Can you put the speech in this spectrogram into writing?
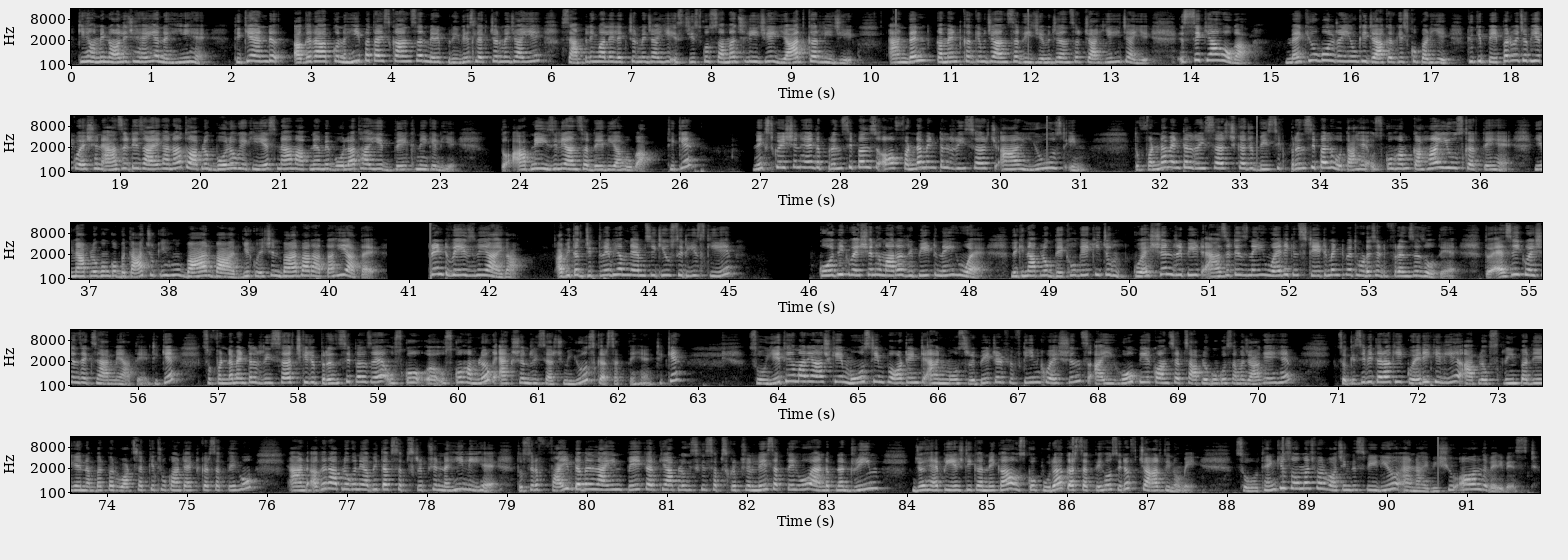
कि हमें नॉलेज है या नहीं है। ठीक है? एंड अगर आपको नहीं पता इसका आंसर मेरे प्रीवियस लेक्चर में जाइए सैम्पलिंग वाले लेक्चर में जाइए, इस चीज़ को समझ लीजिए, याद कर लीजिए। एंड देन कमेंट करके मुझे आंसर दीजिए, मुझे आंसर चाहिए ही चाहिए। इससे क्या होगा? मैं क्यों बोल रही हूँ कि जा करके इसको पढ़िए? क्योंकि पेपर में जब ये क्वेश्चन एज इट इज़ आएगा ना तो आप लोग बोलोगे कि यस मैम आपने हमें बोला था ये देखने के लिए। तो आपने इजीली आंसर दे दिया होगा, ठीक है? नेक्स्ट क्वेश्चन है the principles of fundamental research are use in तो फंडामेंटल रिसर्च का जो बेसिक प्रिंसिपल होता है, उसको हम कहाँ यूज़ करते हैं? ये मैं आप लोगों को बता चुकी हूँ बार बार ये क्वेश्चन बार बार आता ही आता है। डिफरेंट वेज में आएगा। अभी तक जितने भी हमने एमसीक्यू सीरीज़ किए कोई भी क्वेश्चन हमारा रिपीट नहीं हुआ है। लेकिन आप लोग देखोगे कि जो question repeat as it is नहीं हुआ है, लेकिन स्टेटमेंट में थोड़े से डिफरेंसेस होते हैं। तो ऐसे ही क्वेश्चन एग्ज़ाम में आते हैं, ठीक है? सो फंडामेंटल रिसर्च की जो प्रिंसिपल्स है, उसको उसको हम लोग एक्शन रिसर्च में यूज़ कर सकते हैं, ठीक है? सो ये थे हमारे आज के most important and most repeated fifteen questions I hope ये कॉन्सेप्ट्स आप लोगों को समझ आ गए हैं। सो so, किसी भी तरह की क्वेरी के लिए आप लोग स्क्रीन पर दिए गए नंबर पर व्हाट्सएप के थ्रू कांटेक्ट कर सकते हो। एंड अगर आप लोगों ने अभी तक सब्सक्रिप्शन नहीं ली है तो सिर्फ़ फाइव डबल नाइन पे करके आप लोग इसकी सब्सक्रिप्शन ले सकते हो एंड अपना ड्रीम जो है पीएचडी करने का उसको पूरा कर सकते हो सिर्फ़ चार दिनों में। So thank you so much for watching this video and I wish you all the very best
